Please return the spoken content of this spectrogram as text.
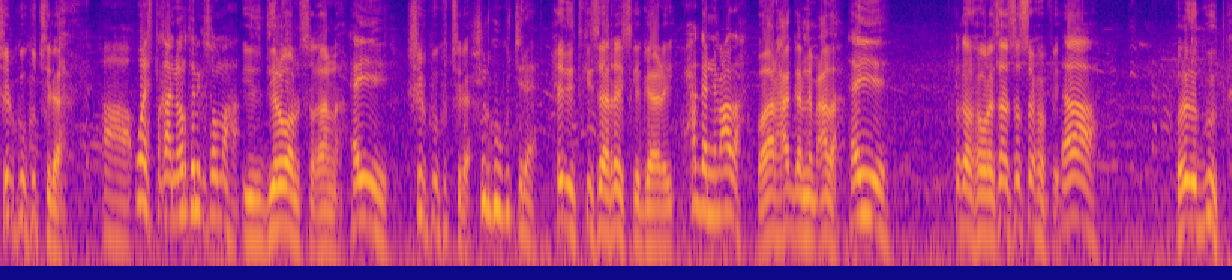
shirkuu ku jiraa waa istaqaani horta ninka soo maha. Ididiilo waanu istaqaanaa. Haye shirkuu ku jiraa shirkuu ku jiraa xididkiisaa rayska gaadhay. Xagga nimcada. Waar xagga nimcada. Haye markaad xoraysanayso suxufi. Ah qolada guudka.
